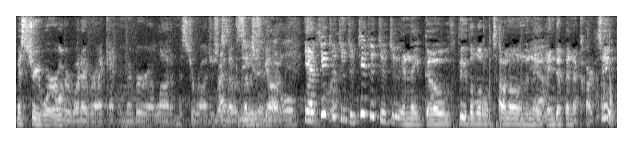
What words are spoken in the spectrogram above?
Mystery World or whatever. I can't remember a lot of Mister Rogers right, was such a young. Yeah, do, do, do, do, do, do, do, and they go through the little tunnel and then yeah. they end up in a cartoon.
